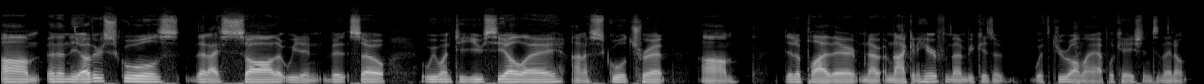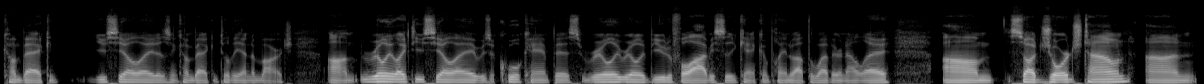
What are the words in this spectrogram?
Um, and then the other schools that I saw that we didn't visit. So we went to UCLA on a school trip. Um, did apply there. I'm not going to hear from them because I withdrew all my applications and they don't come back. And UCLA doesn't come back until the end of March. Um, really liked UCLA. It was a cool campus. Really, really beautiful. Obviously, you can't complain about the weather in LA. Um, saw Georgetown on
